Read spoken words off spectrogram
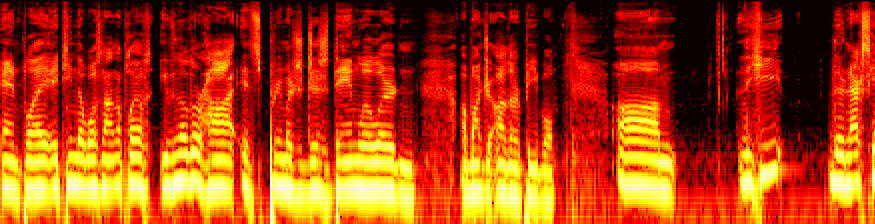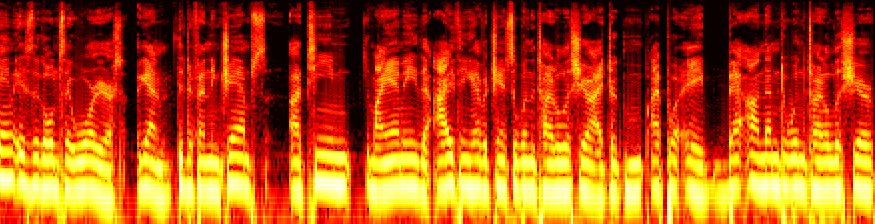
and play a team that was not in the playoffs. Even though they're hot, it's pretty much just Dame Lillard and a bunch of other people. Um, the Heat, their next game is the Golden State Warriors. Again, the defending champs a team, Miami, that I think have a chance to win the title this year. I took I put a bet on them to win the title this year.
